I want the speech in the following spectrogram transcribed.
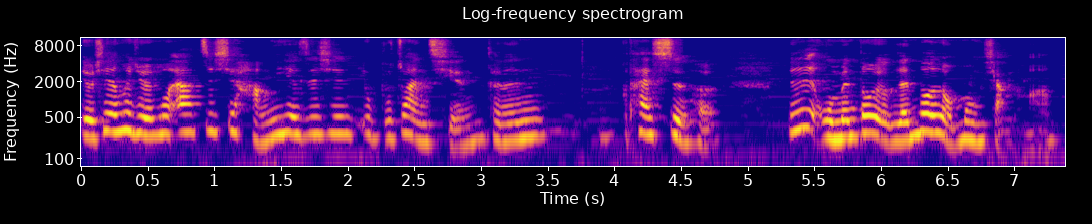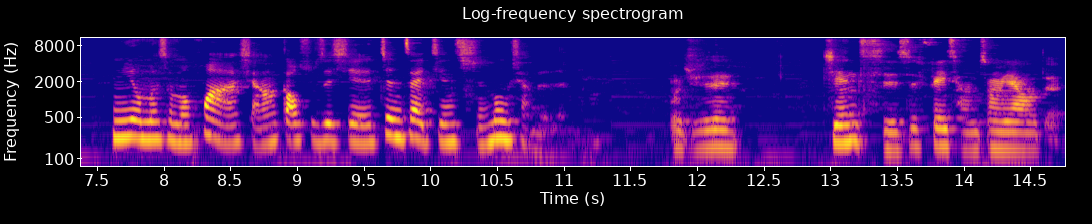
有些人会觉得说，啊，这些行业这些又不赚钱，可能。不太适合，就是我们都有人都有梦想的嘛。你有没有什么话想要告诉这些正在坚持梦想的人呢？我觉得坚持是非常重要的，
